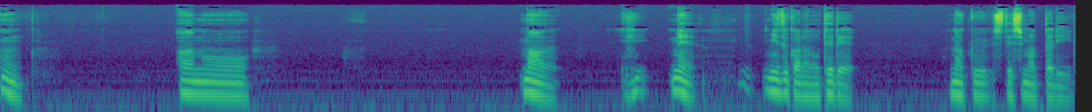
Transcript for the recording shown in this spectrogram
うん、あの、まあ、ね、自らの手で亡くしてしまったり、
